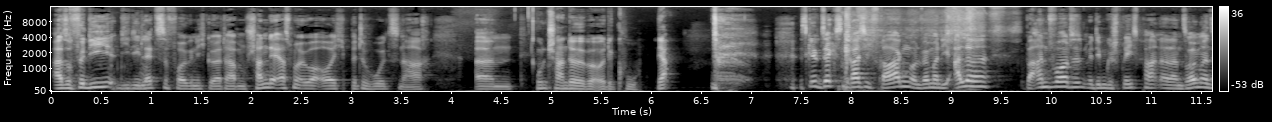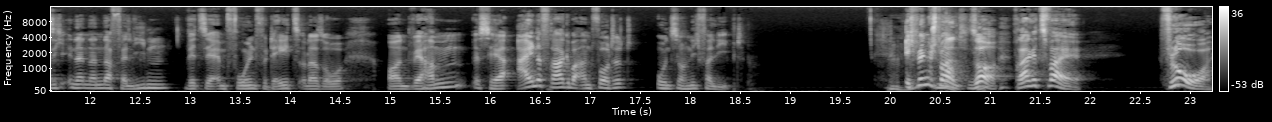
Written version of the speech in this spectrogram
Also für die, die die letzte Folge nicht gehört haben, Schande erstmal über euch, bitte holt's nach. Ähm, Und Schande über eure Kuh. Ja. Es gibt 36 Fragen und wenn man die alle beantwortet mit dem Gesprächspartner, dann soll man sich ineinander verlieben. Wird sehr empfohlen für Dates oder so. Und wir haben bisher eine Frage beantwortet, uns noch nicht verliebt. Ich bin gespannt. So, Frage 2. Flo.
